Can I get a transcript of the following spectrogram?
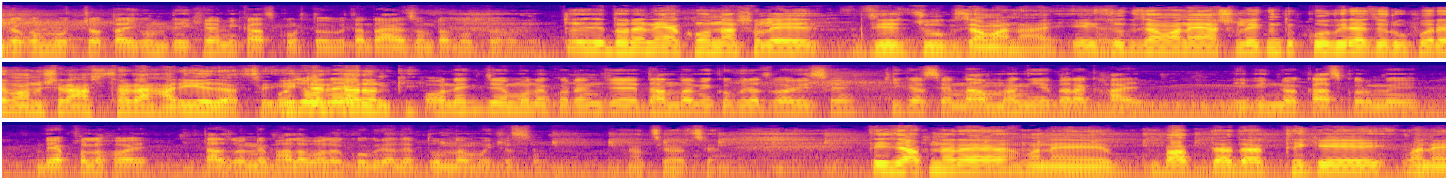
কীরকম উচ্চতা এগুলো দেখে আমি কাজ করতে হবে তার আয়োজনটা বলতে হবে। তো এই যে ধরেন এখন আসলে যে যুগ জামানায় এই যুগ জামানায় আসলে কিন্তু কবিরাজের উপরে মানুষের আস্থাটা হারিয়ে যাচ্ছে। এটার অনেক- কারণ কি? অনেক যে মনে করেন যে ধান্দামি কবিরাজ বাড়িছে ঠিক আছে নাম ভাঙিয়ে তারা খায় বিভিন্ন কাজকর্মে ব্যাফল হয় তার জন্য ভালো ভালো কবিরাজের দুর্নাম হইতেছে। আচ্ছা আচ্ছা। তো এই যে আপনারা মানে বাপ দাদার থেকে মানে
